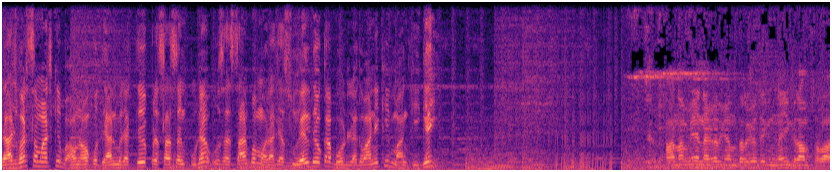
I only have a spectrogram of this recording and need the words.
राजभर समाज की भावनाओं को ध्यान में रखते हुए प्रशासन पुनः उस स्थान पर महाराजा सुहेल देव का बोर्ड लगवाने की मांग की गई। थाना में नगर के अंतर्गत एक नई ग्राम सभा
